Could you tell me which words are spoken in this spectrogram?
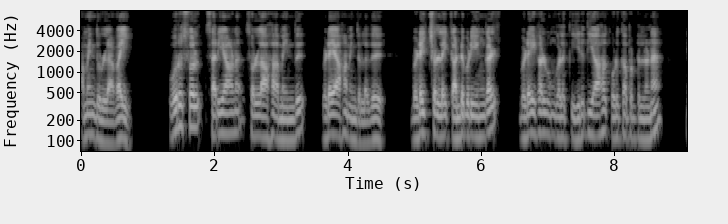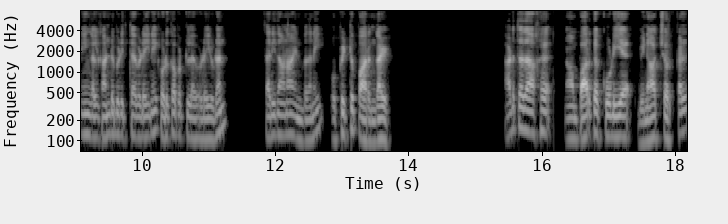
அமைந்துள்ளவை. ஒரு சொல் சரியான சொல்லாக அமைந்து விடையாக அமைந்துள்ளது. விடைச்சொல்லை கண்டுபிடியுங்கள். விடைகள் உங்களுக்கு இறுதியாக கொடுக்கப்பட்டுள்ளன. நீங்கள் கண்டுபிடித்த விடையினை கொடுக்கப்பட்டுள்ள விடையுடன் சரிதானா என்பதனை ஒப்பிட்டு பாருங்கள். அடுத்ததாக நாம் பார்க்கக்கூடிய வினாச்சொற்கள்.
